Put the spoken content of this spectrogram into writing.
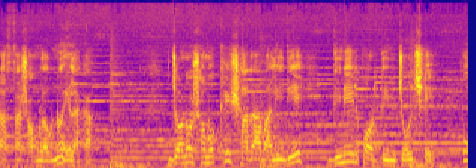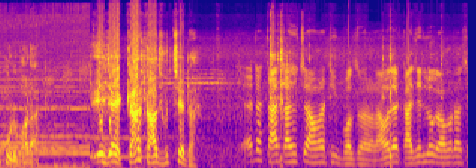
রাস্তা সংলগ্ন এলাকা। জনসমক্ষে সাদা বালি দিয়ে দিনের পর দিন চলছে পুকুর ভরাট। এই যে কার কাজ হচ্ছে এটা? এটা কার কাজ হচ্ছে আমরা ঠিক বলতে পারব না। আমাদের কাজের লোক আমরা আছে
